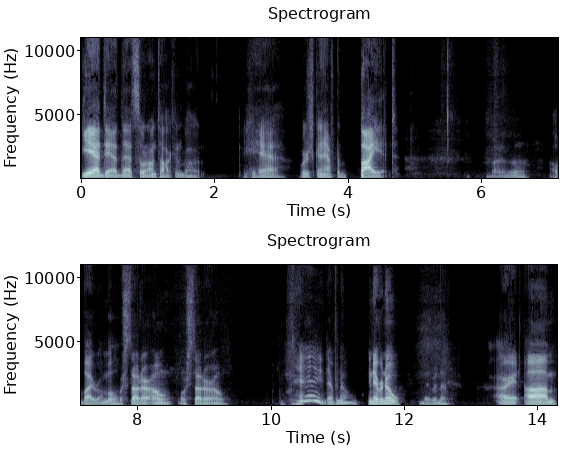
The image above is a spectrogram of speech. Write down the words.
yeah, Dad, that's what I'm talking about. Yeah, we're just gonna have to buy it. I don't know. I'll buy Rumble. Or start our own. Or start our own. Hey, never know. You never know. Never know. All right. Um.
